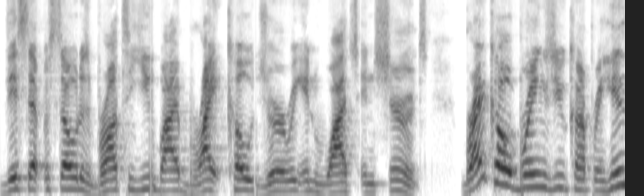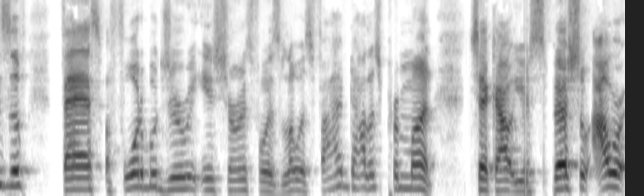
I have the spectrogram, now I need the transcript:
This episode is brought to you by BriteCo Jewelry and Watch Insurance. BriteCo brings you comprehensive fast, affordable jewelry insurance for as low as $5 per month. Check out your special, our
